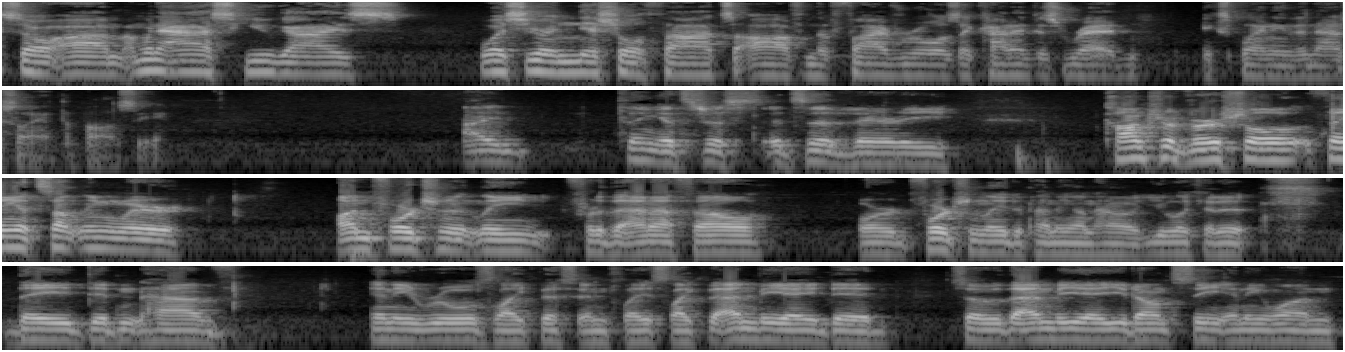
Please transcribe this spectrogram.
So um, I'm going to ask you guys, what's your initial thoughts off the five rules I kind of just read explaining the national anthem policy? I think it's just it's a very controversial thing. It's something where, unfortunately for the NFL, or fortunately, depending on how you look at it, they didn't have any rules like this in place, like the NBA did. So the NBA, you don't see anyone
